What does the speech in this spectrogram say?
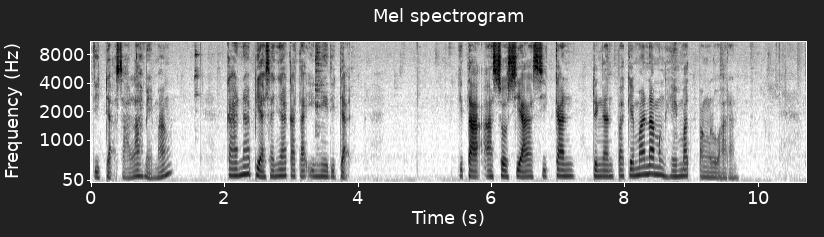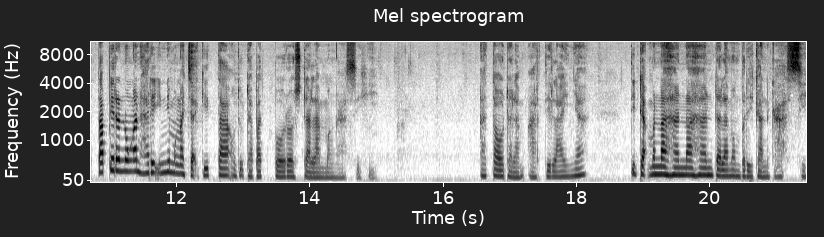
Tidak salah memang, karena biasanya kata ini tidak kita asosiasikan dengan bagaimana menghemat pengeluaran. Tapi renungan hari ini mengajak kita untuk dapat boros dalam mengasihi. Atau dalam arti lainnya, tidak menahan-nahan dalam memberikan kasih.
